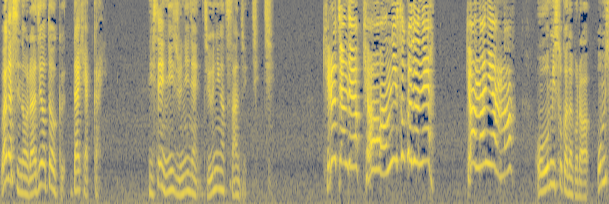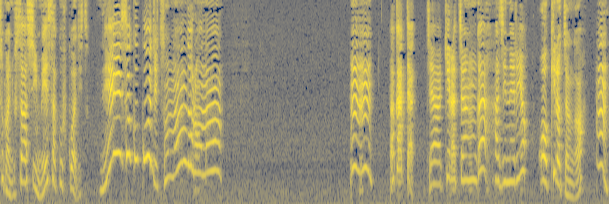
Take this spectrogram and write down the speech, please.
和菓子のラジオトーク第100回。2022年12月31日。キラちゃんだよ今日大晦日だね今日何やんの？大晦日だから、大晦日にふさわしい名作腹話術。名作口実？なんだろうな？うんうん。わかった。じゃあ、キラちゃんが始めるよ。あ、キラちゃんが？うん。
